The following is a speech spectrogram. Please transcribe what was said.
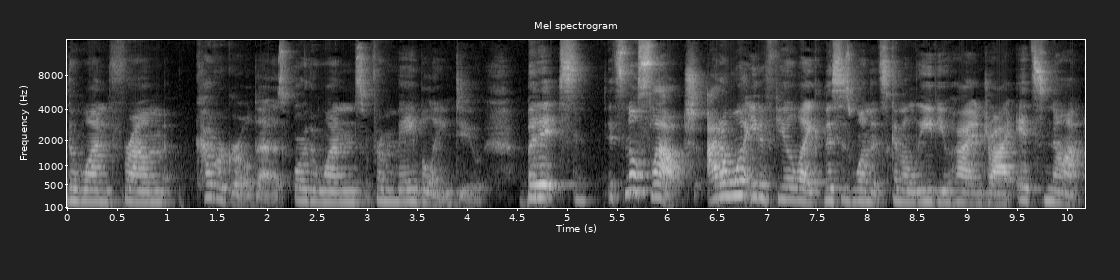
the one from CoverGirl does or the ones from Maybelline do, but it's it's no slouch. I don't want you to feel like this is one that's gonna leave you high and dry. It's not.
